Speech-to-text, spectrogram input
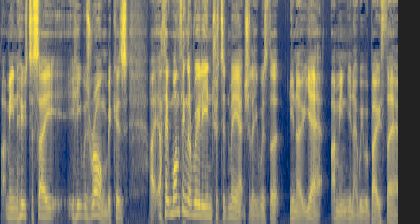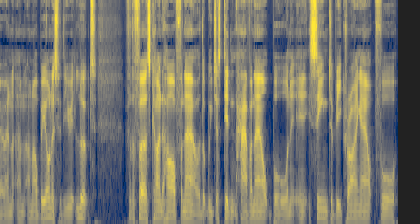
I mean, who's to say he was wrong? Because I, I, think one thing that really interested me actually was that you know, yeah, I mean, you know, we were both there, and and, and I'll be honest with you, it looked for the first kind of half an hour that we just didn't have an out ball, and it, it seemed to be crying out for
